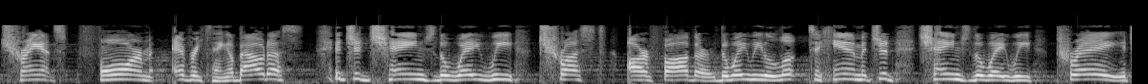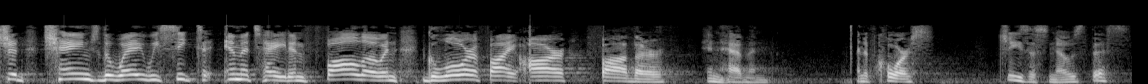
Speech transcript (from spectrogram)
transform everything about us. It should change the way we trust our Father, the way we look to Him. It should change the way we pray. It should change the way we seek to imitate and follow and glorify our Father in heaven. And of course, Jesus knows this.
